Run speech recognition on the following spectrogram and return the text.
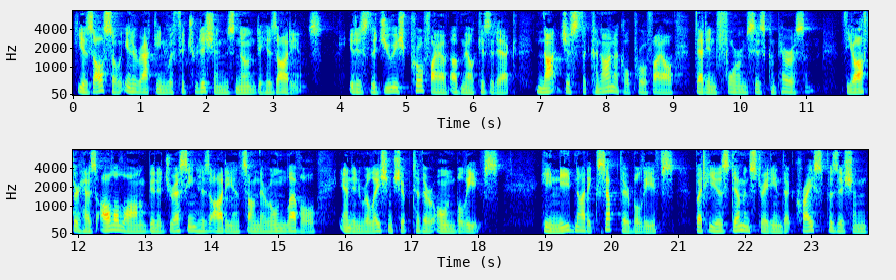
he is also interacting with the traditions known to his audience. It is the Jewish profile of Melchizedek, not just the canonical profile, that informs his comparison. The author has all along been addressing his audience on their own level and in relationship to their own beliefs. He need not accept their beliefs, but he is demonstrating that Christ's position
